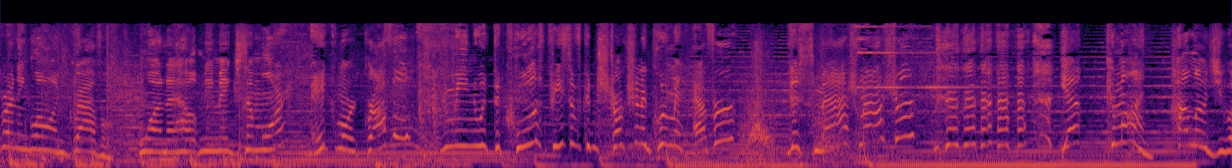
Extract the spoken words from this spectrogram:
running low on gravel. Wanna help me make some more? Make more gravel? You mean with the coolest piece of construction equipment ever? The Smash Masher? yep, come on. I you up.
